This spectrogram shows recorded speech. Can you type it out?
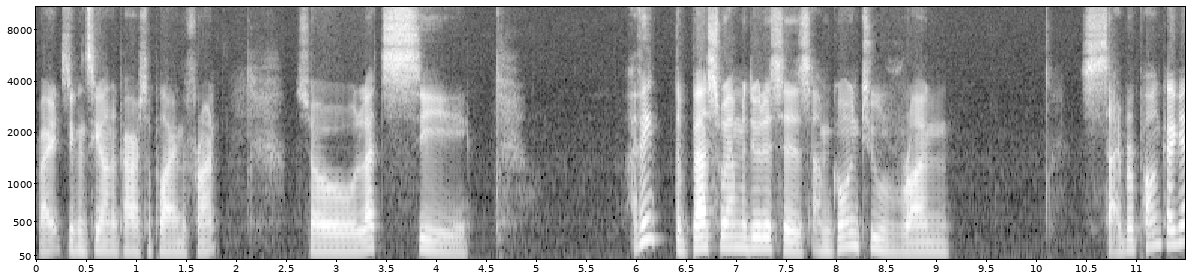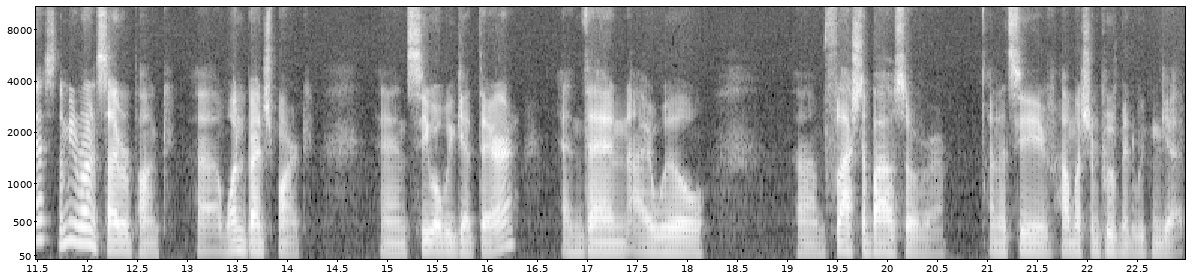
right? As you can see on the power supply in the front. So let's see. I think the best way I'm to do this is I'm going to run Cyberpunk, I guess. Let me run Cyberpunk, uh, one benchmark, and see what we get there. And then I will um, flash the BIOS over, and let's see how much improvement we can get.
